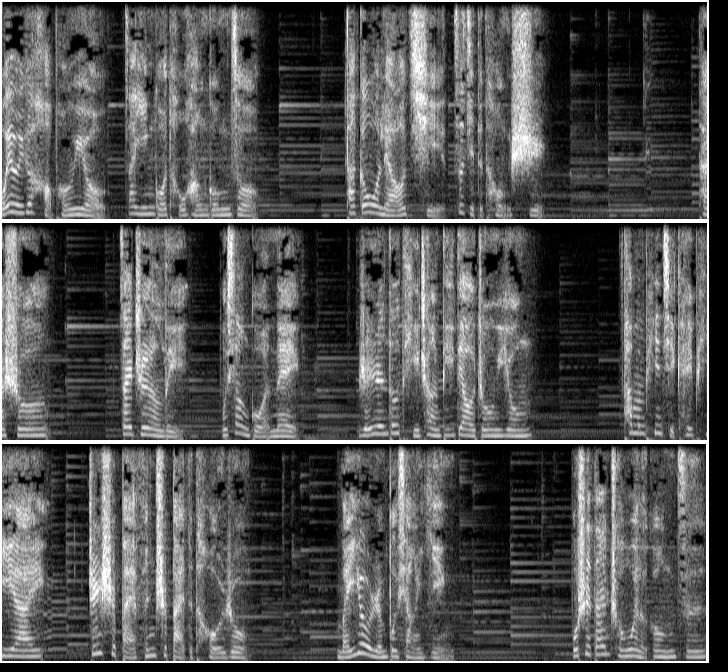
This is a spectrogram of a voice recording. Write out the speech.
我有一个好朋友在英国投行工作，他跟我聊起自己的同事。他说，在这里不像国内，人人都提倡低调中庸，他们拼起 KPI，真是百分之百的投入，没有人不想赢。不是单纯为了工资，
